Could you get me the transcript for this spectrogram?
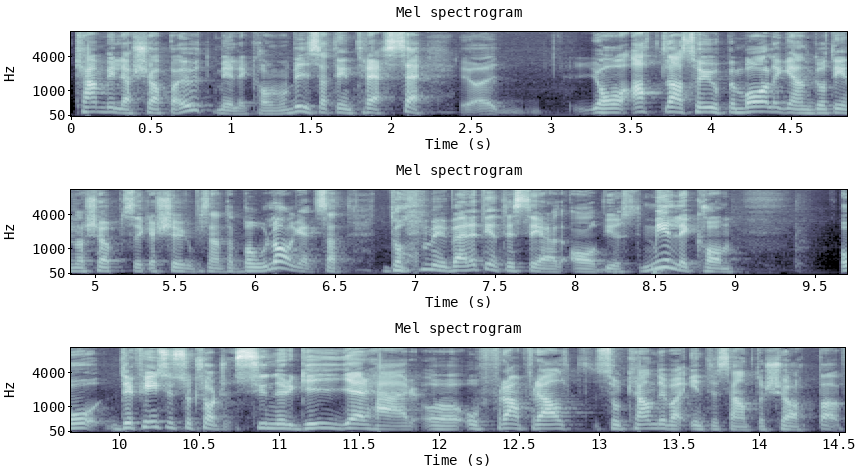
kan vilja köpa ut Millicom och visat intresse. Ja, Atlas har ju uppenbarligen gått in och köpt cirka 20 procent av bolaget så att de är väldigt intresserade av just Millicom. Och det finns ju såklart synergier här och, och framförallt så kan det vara intressant att köpa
